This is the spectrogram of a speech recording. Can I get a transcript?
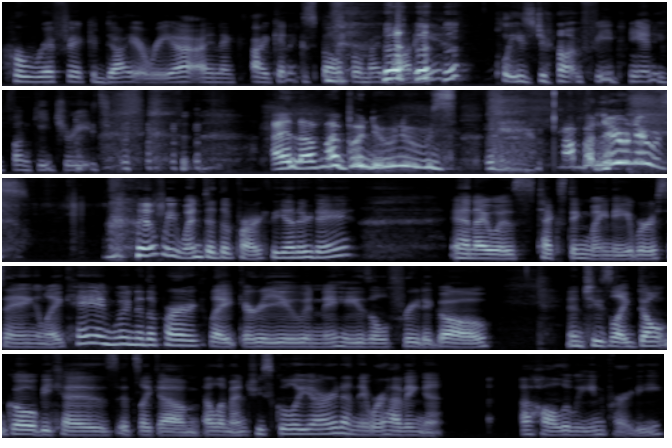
horrific diarrhea I, I can expel from my body, please do not feed me any funky treats. I love my bananas. my bananas. we went to the park the other day and I was texting my neighbor saying like, "Hey, I'm going to the park. Like, are you and Hazel free to go?" And she's like, "Don't go because it's like um elementary school yard, and they were having a, a Halloween party."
